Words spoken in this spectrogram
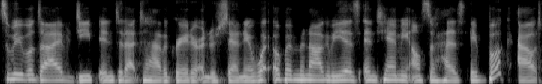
So we will dive deep into that to have a greater understanding of what open monogamy is. And Tammy also has a book out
